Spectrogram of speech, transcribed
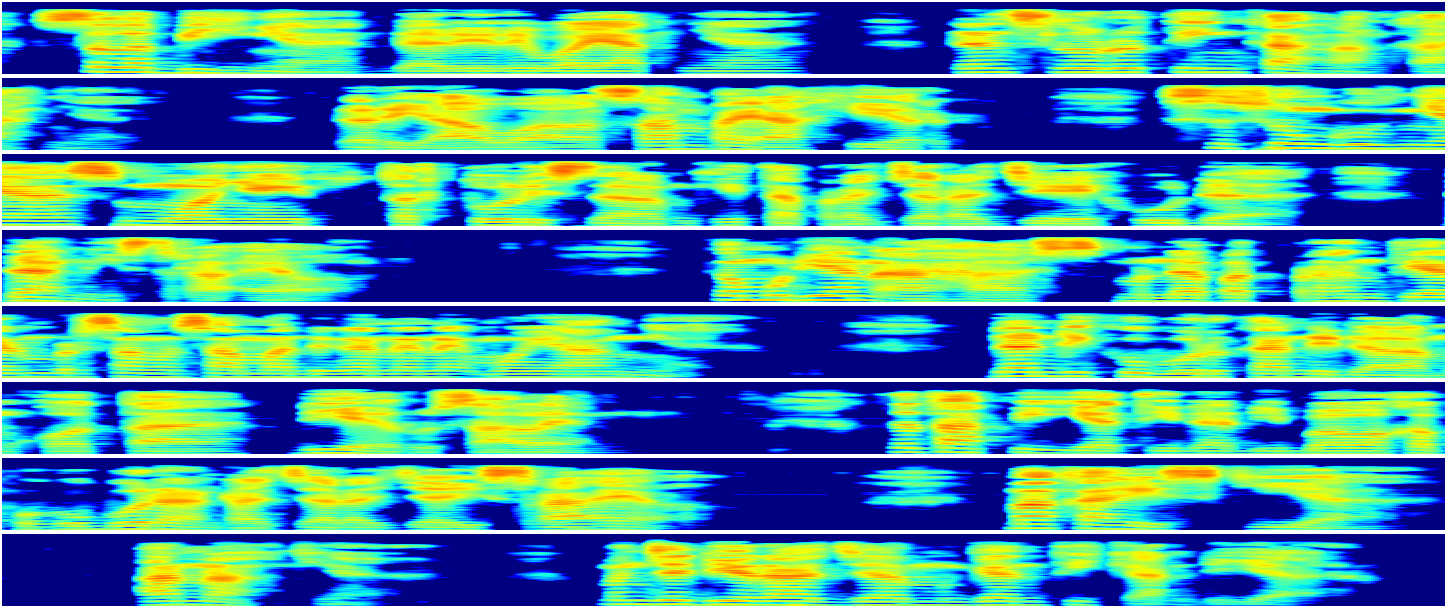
Selebihnya dari riwayatnya dan seluruh tingkah langkahnya, dari awal sampai akhir, sesungguhnya semuanya itu tertulis dalam kitab Raja-Raja Yehuda dan Israel. Kemudian Ahas mendapat perhentian bersama-sama dengan nenek moyangnya dan dikuburkan di dalam kota di Yerusalem. Tetapi ia tidak dibawa ke pekuburan raja-raja Israel. Maka Hizkia, anaknya, menjadi raja menggantikan dia.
